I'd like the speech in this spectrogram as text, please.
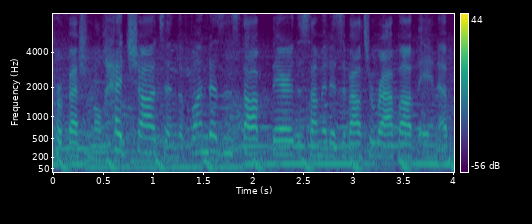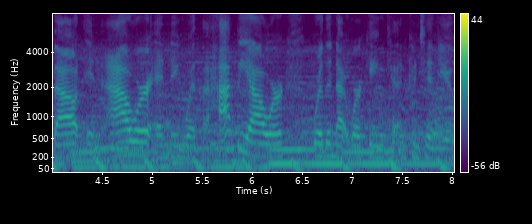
professional headshots, and the fun doesn't stop there. The summit is about to wrap up in about an hour, ending with a happy hour where the networking can continue.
